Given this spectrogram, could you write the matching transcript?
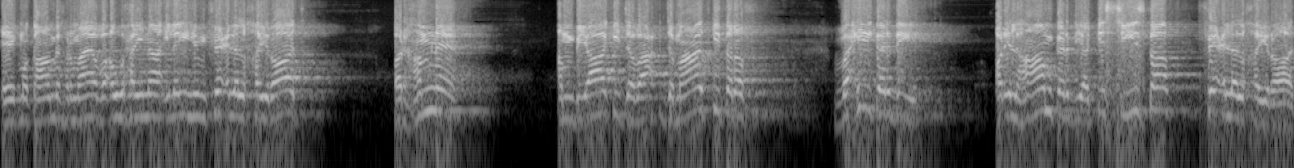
ایک مقام میں فرمایا، وَأَوْحَيْنَا إِلَيْهِمْ فِعْلَ الْخَيْرَاتِ۔ اور ہم نے انبیاء کی جماعت کی طرف وحی کر دی اور الہام کر دیا کس چیز کا؟ فعل الخیرات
